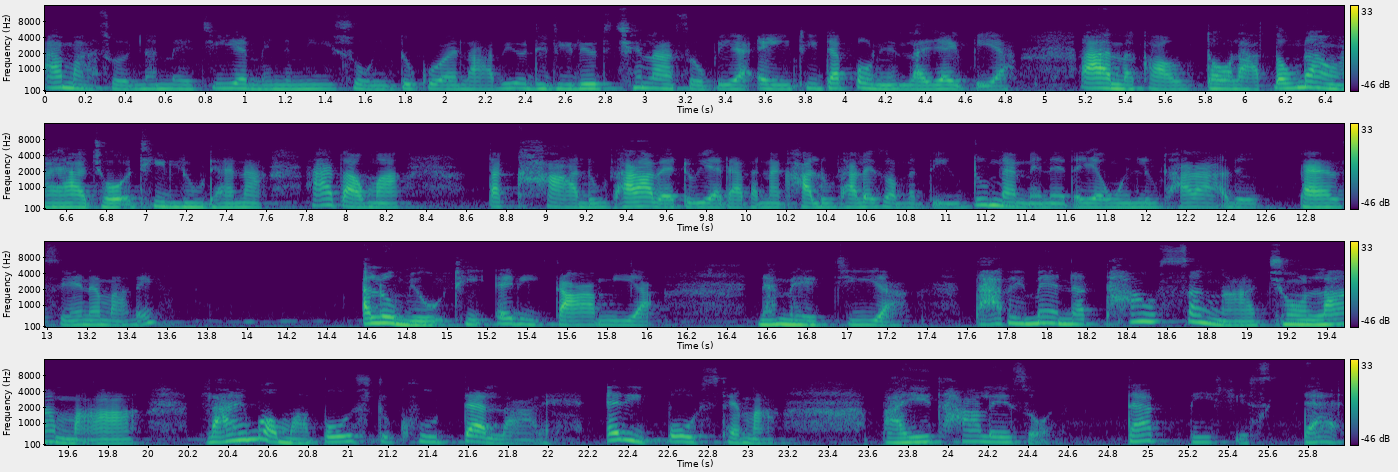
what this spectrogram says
အဲ့မှာဆိုနာမည်ကြီးရဲ့မင်းသမီးဆိုရင်သူကိုယ်လာပြီးတော့ဒီဒီလေးချင်းလာဆိုပေးရအိမ်အထိဓာတ်ပုံနဲ့လာရိုက်ပေးရအဲ့မကောက်ဒေါ်လာ3500ကျော်အထိလူတန်းတာအဲ့တောင်မှတခါလူထားတာပဲတွေ့ရတာဘယ်နှခါလူထားလဲဆိုတော့မသိဘူးသူ့နာမည်နဲ့တရားဝင်လူထားတာအဲ့လိုဘန်စင်းထဲမှာလေအဲ့လိုမျိုးအထိအဲ့ဒီတားမီကနာမည်ကြီးอ่ะ ဒါပေမဲ့2015ဇွန်လမှာ line ပေါ်မှာ post တစ်ခုတက်လာတယ်အဲ့ဒီ post ထဲမှာဘာရေးထားလဲဆို that bitch is dead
